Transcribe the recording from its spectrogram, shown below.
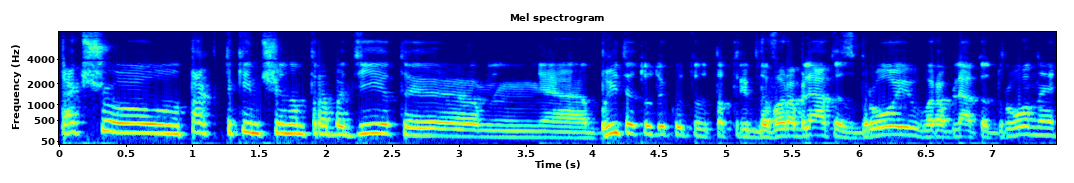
Так що так таким чином треба діяти, е, бити туди, куди потрібно, виробляти зброю, виробляти дрони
